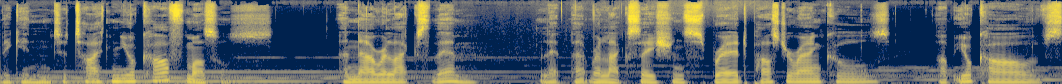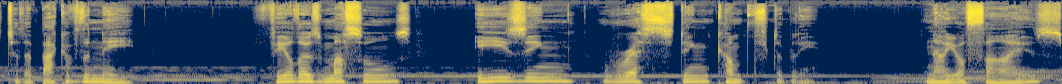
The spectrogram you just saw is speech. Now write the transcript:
Begin to tighten your calf muscles and now relax them. Let that relaxation spread past your ankles, up your calves to the back of the knee. Feel those muscles easing, resting comfortably. Now your thighs,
